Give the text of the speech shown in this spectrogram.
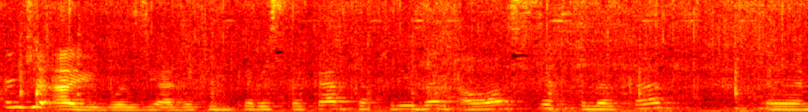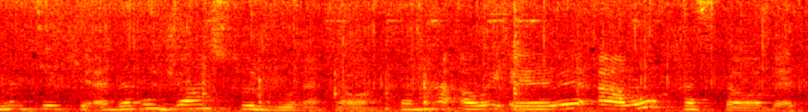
ئەمجا ئاوی بۆ زیادەکەین کەرەستەکان تقریبان ئەوە سێ خولەکە من تێکی ئەدەم و جوان سوور بوونەتەوە تەنها ئەوەی ئەوێ ئاوە و خستەوە بێت.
